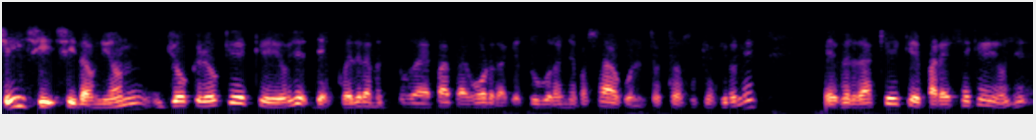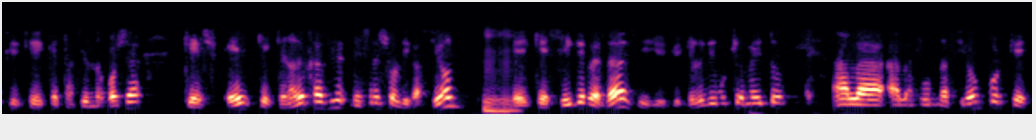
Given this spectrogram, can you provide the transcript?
Sí, sí, sí, la Unión, yo creo que, que oye, después de la metida de pata gorda que tuvo el año pasado con estas asociaciones, es verdad que, que parece que, oye, que, que, que está haciendo cosas que es, que, que no deja de ser su obligación, eh, que sí que es verdad. Sí, yo, yo, le di mucho mérito a la, a la Fundación porque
